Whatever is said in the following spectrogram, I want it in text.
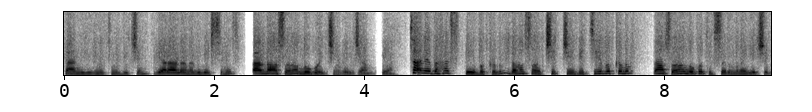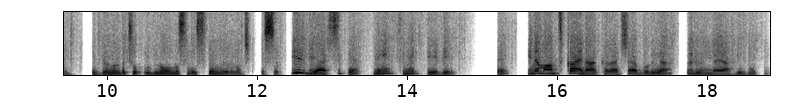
kendi hizmetiniz için yararlanabilirsiniz. Ben daha sonra logo için geleceğim buraya. Bir tane daha siteye bakalım. Daha sonra ChatGPT'ye bakalım. Daha sonra logo tasarımına geçelim. Videonun da çok uzun olmasını istemiyorum açıkçası. Bir diğer site NameSnake diye bir site. Yine mantık aynı arkadaşlar. Buraya ürün veya hizmetin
